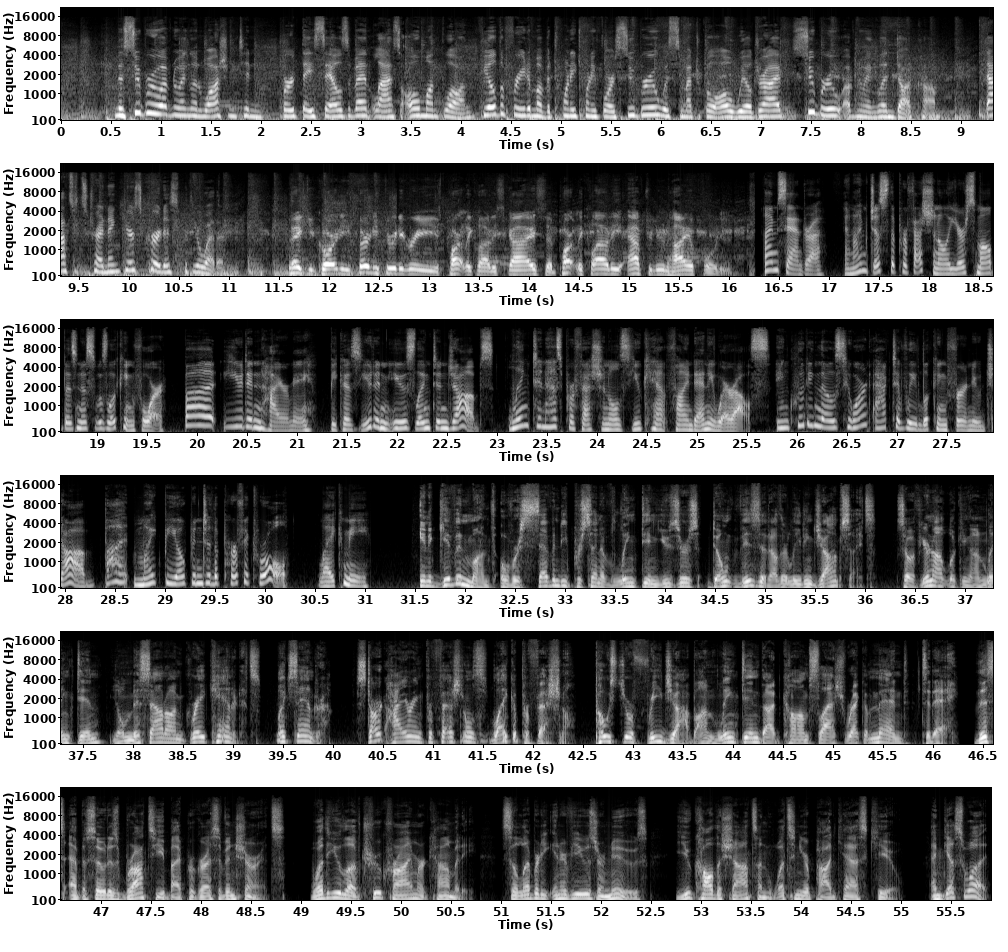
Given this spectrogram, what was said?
The Subaru of New England Washington birthday sales event lasts all month long. Feel the freedom of a 2024 Subaru with symmetrical all-wheel drive. Subaru of New England.com. That's what's trending. Here's Curtis with your weather. Thank you, Courtney. 33 degrees, partly cloudy skies, and partly cloudy afternoon high of 40. I'm Sandra, and I'm just the professional your small business was looking for. But you didn't hire me because you didn't use LinkedIn jobs. LinkedIn has professionals you can't find anywhere else, including those who aren't actively looking for a new job but might be open to the perfect role, like me. In a given month, over 70% of LinkedIn users don't visit other leading job sites. So if you're not looking on LinkedIn, you'll miss out on great candidates like Sandra. Start hiring professionals like a professional. Post your free job on linkedin.com slash recommend today. This episode is brought to you by Progressive Insurance. Whether you love true crime or comedy, celebrity interviews or news, you call the shots on what's in your podcast queue. And guess what?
